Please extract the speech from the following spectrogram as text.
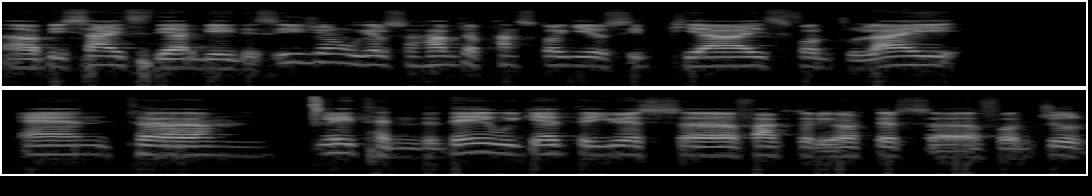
uh, besides the RBA decision, we also have Japan's Tokyo CPIs for July, and um, later in the day, we get the US uh, factory orders uh, for June.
